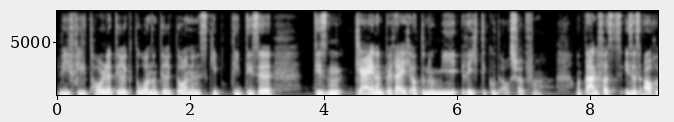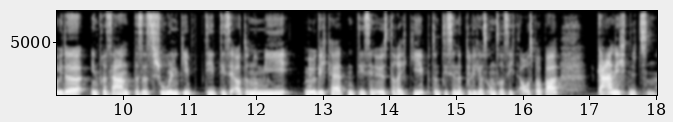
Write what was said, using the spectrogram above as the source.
wie viele tolle Direktoren und Direktorinnen es gibt, die diese, diesen kleinen Bereich Autonomie richtig gut ausschöpfen. Und dann fast ist es auch wieder interessant, dass es Schulen gibt, die diese Autonomiemöglichkeiten, die es in Österreich gibt, und die sind natürlich aus unserer Sicht ausbaubar, gar nicht nützen,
